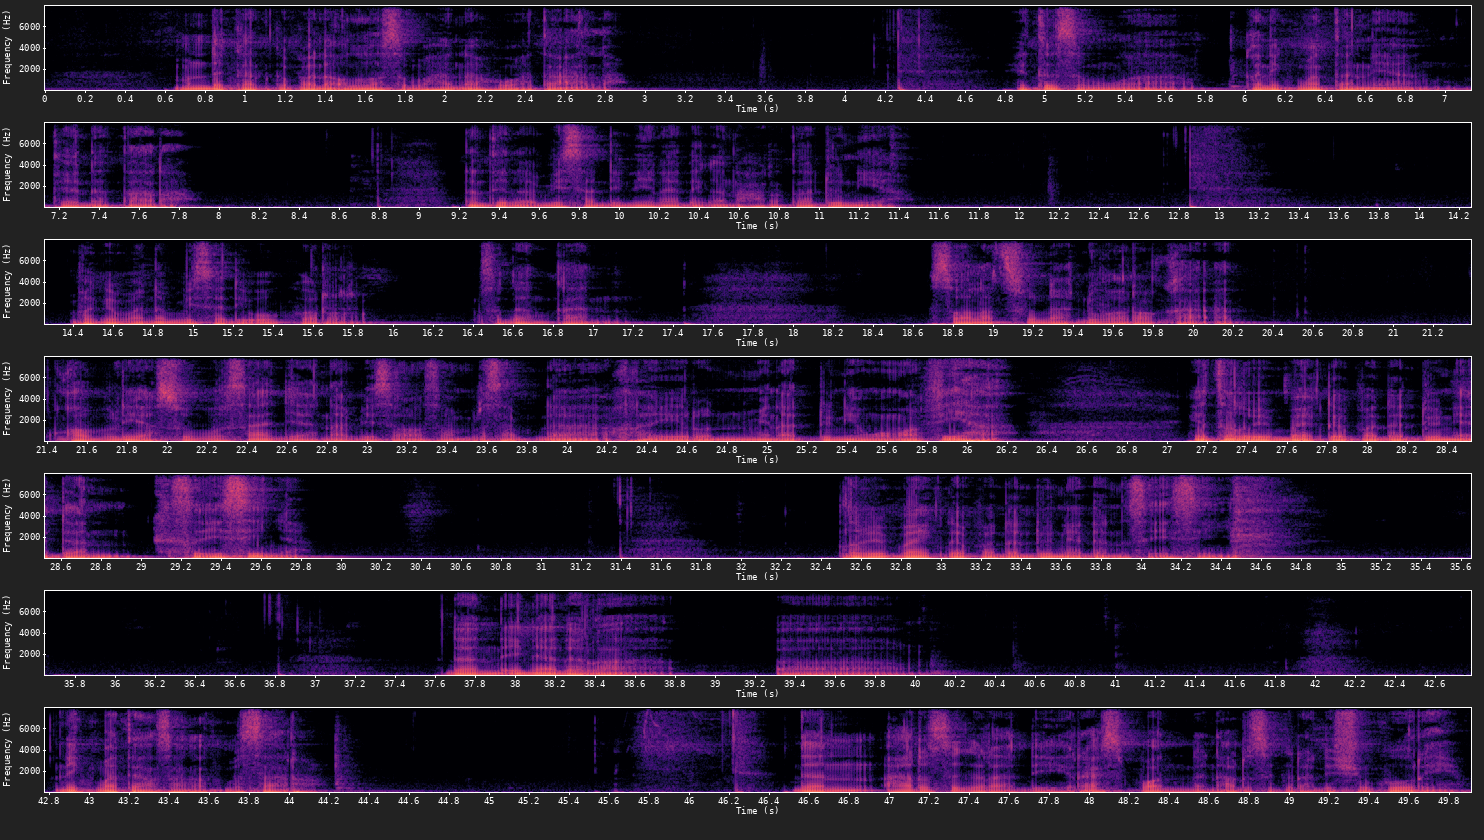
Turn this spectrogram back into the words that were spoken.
mendekat kepada Allah Subhanahu wa taala. Itu semua kenikmatan yang tiada tara dan tidak bisa dinilai dengan harta dunia. Bagaimana bisa diukur sedangkan sholat sunnah dua rakaat qabliyah subuh saja Nabi SAW bersabda khairun minat dunia wa mafiha itu lebih baik daripada dunia dan seisinya. Lebih baik daripada dunia dan seisinya. Dan ini adalah uh, nikmat yang sangat besar dan harus segera direspon dan harus segera disyukuri.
